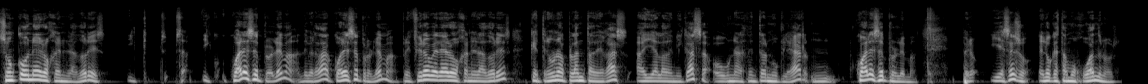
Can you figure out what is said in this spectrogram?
son con aerogeneradores. ¿Y, ¿Y, cuál es el problema? De verdad, ¿cuál es el problema? Prefiero ver aerogeneradores que tener una planta de gas ahí al lado de mi casa o una central nuclear. ¿Cuál es el problema? Pero, y es eso, es lo que estamos jugándonos.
